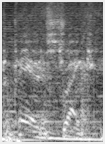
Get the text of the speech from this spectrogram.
Prepare to strike.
